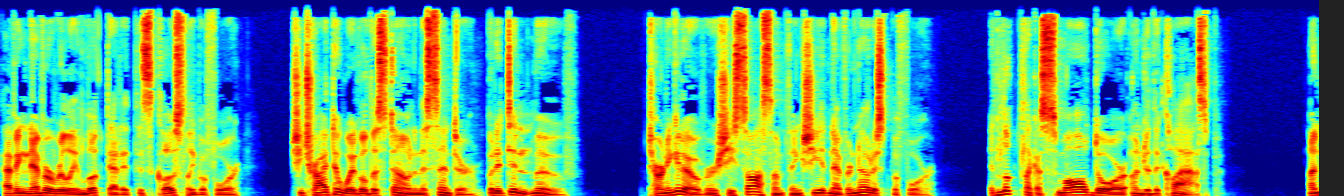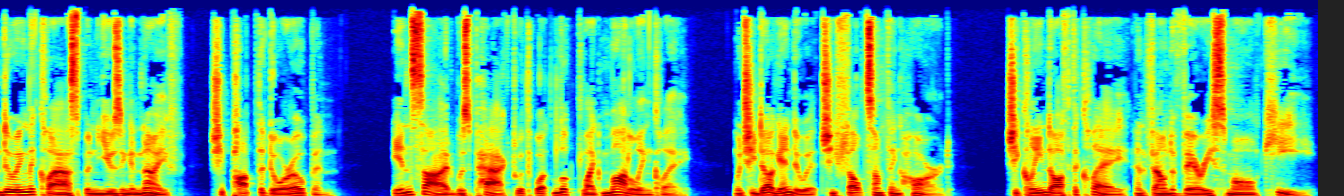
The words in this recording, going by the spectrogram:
Having never really looked at it this closely before, she tried to wiggle the stone in the center, but it didn't move. Turning it over, she saw something she had never noticed before. It looked like a small door under the clasp. Undoing the clasp and using a knife, she popped the door open. Inside was packed with what looked like modeling clay. When she dug into it, she felt something hard. She cleaned off the clay and found a very small key.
